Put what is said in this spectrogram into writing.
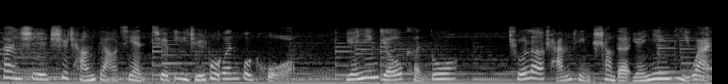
但是市场表现却一直不温不火。原因有很多，除了产品上的原因以外，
